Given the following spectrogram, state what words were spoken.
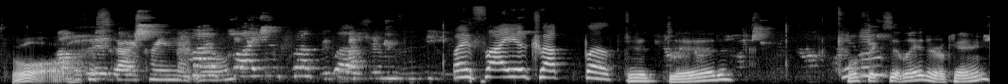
for? Cool. Oh, With a sky crane that moves. With mushrooms and peas. My fire truck broke. It did. We'll fix it later, okay?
